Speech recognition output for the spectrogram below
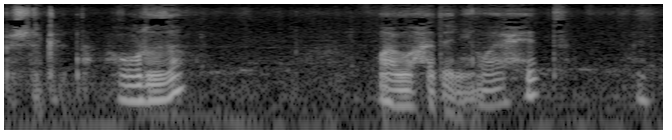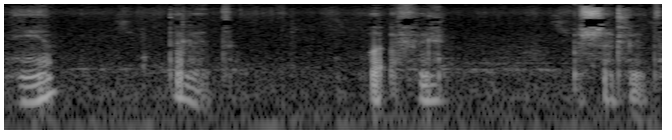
بالشكل ده غرزة واحدة تانية. واحد اتنين تلاتة. وأقفل بالشكل ده.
